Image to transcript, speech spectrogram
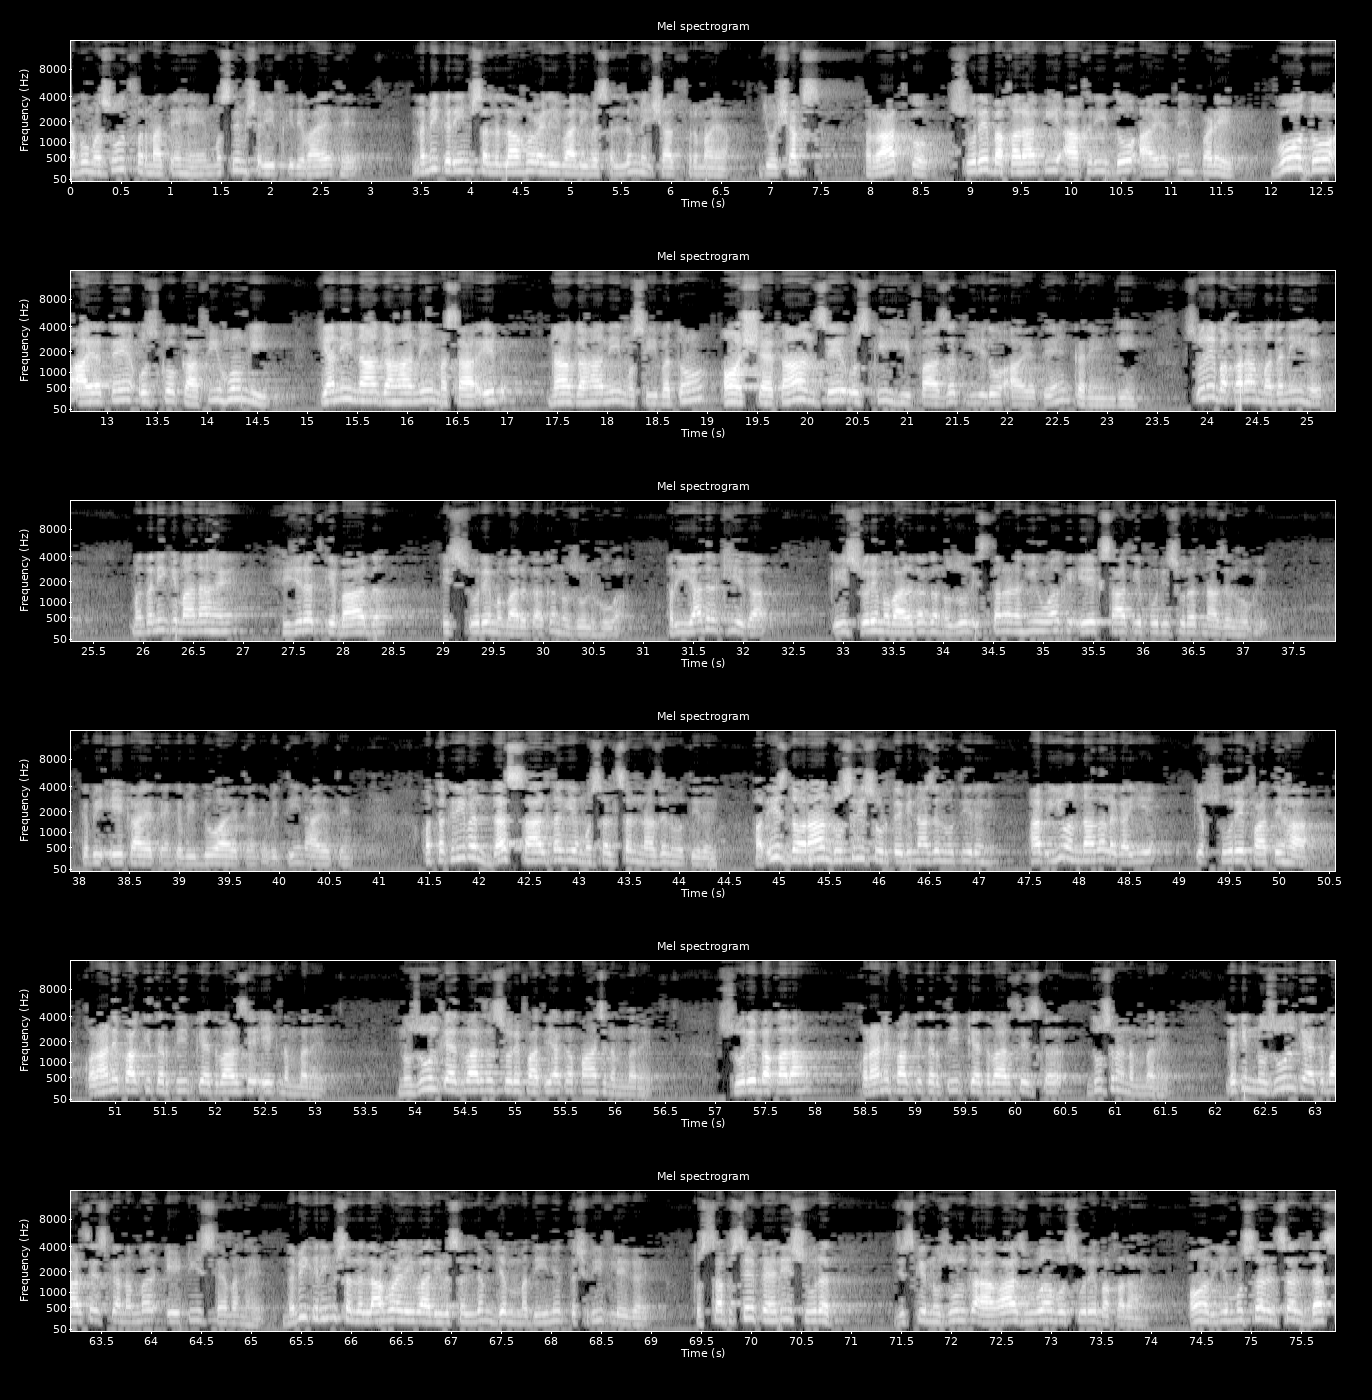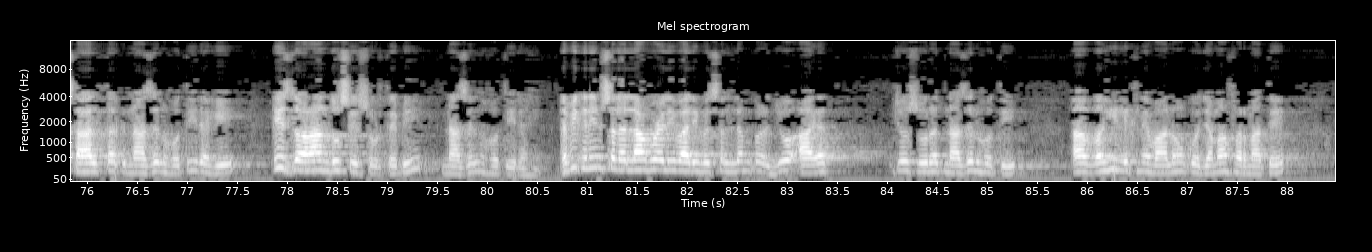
अबू मसूद फरमाते हैं, मुस्लिम शरीफ की रिवायत है, नबी करीम सल्लल्लाहु अलैहि वसल्लम ने इशाद फरमाया, जो शख्स रात को सूर्य बकरा की आखिरी दो आयतें पढ़े, वो दो आयतें उसको काफ़ी होंगी, यानी नागहानी मसाइब नागहानी मुसीबतों और शैतान से उसकी हिफाजत ये दो आयतें करेंगी। सूर्य बकरा मदनी है। मदनी के माना है, हिजरत के बाद इस सूर्य मुबारका का नजूल हुआ। और ये याद रखिएगा कि इस सूर्य मुबारका का नजूल इस तरह नहीं हुआ कि एक साथ ये पूरी सूरत नाजिल हो गई। कभी एक आयतें, कभी दो आयतें, कभी तीन आयतें। और तकरीबन दस साल तक ये मुसलसल नाजिल होती रही। और इस दौरान दूसरी सूरतें भी नाजिल होती रही। अब यू अंदाज़ा लगाइए कि सूर फातिहा कुरान पाक की तरतीब के एतबार से एक नंबर है। नजूल के एतबार से सूर फातिहा का पाँच नंबर है। सूर्य बकरा कुरान पाक की तरतीब के एतबार से इसका दूसरा नंबर है। लेकिन नजूल के एतबार से इसका नंबर 87 है। नबी करीम सल्लल्लाहु अलैहि वसल्लम जब मदीने तशरीफ़ ले गए तो सबसे पहली सूरत जिसके नजूल का आगाज़ हुआ, वो सूर्य बकरा है। और ये मुसलसल दस साल तक नाजिल होती रही, इस दौरान दूसरी सूरतें भी नाजिल होती रही। नबी करीम सल्लल्लाहु पर जो आयत, जो सूरत नाजिल होती अब वही लिखने वालों को जमा फरमाते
